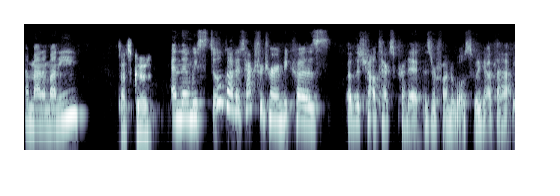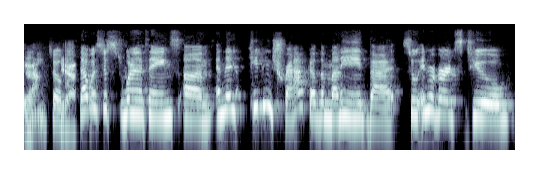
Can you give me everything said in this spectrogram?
amount of money. That's good. And then we still got a tax return because of the child tax credit is refundable. So we got that yeah. money. So yeah. that was just one of the things. Um, and then keeping track of the money that, so in regards to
